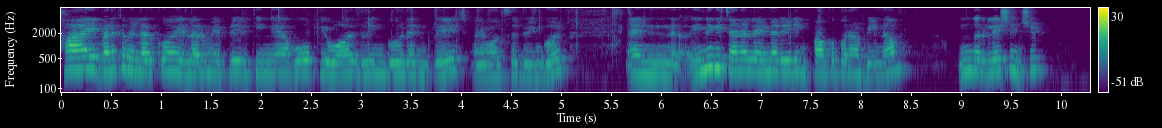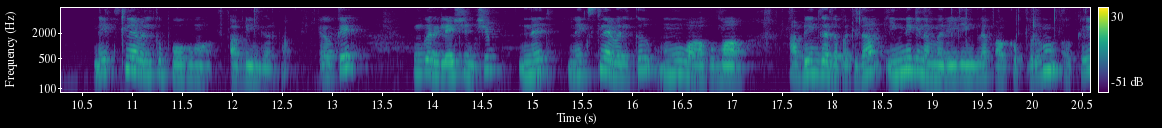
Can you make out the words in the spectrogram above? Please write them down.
ஹாய் வணக்கம் எல்லாருக்கும். எல்லாரும் எப்படி இருக்கீங்க? Hope you all doing good and great I am also doing good and இன்றைக்கி சேனலில் என்ன ரீடிங் பார்க்க போகிறோம் அப்படின்னா உங்கள் ரிலேஷன்ஷிப் நெக்ஸ்ட் லெவலுக்கு போகுமா அப்படிங்கிறது தான். ஓகே உங்கள் ரிலேஷன்ஷிப் நெக் நெக்ஸ்ட் லெவலுக்கு மூவ் ஆகுமா அப்படிங்கிறத பற்றி தான் இன்றைக்கி நம்ம ரீடிங்கில் பார்க்க போகிறோம் ஓகே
